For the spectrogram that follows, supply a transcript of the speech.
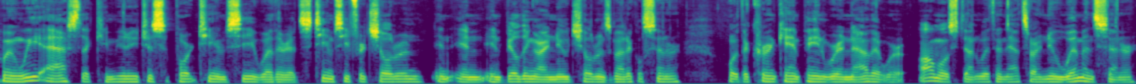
When we ask the community to support TMC, whether it's TMC for Children in, in, in building our new Children's Medical Center or the current campaign we're in now that we're almost done with, and that's our new Women's Center,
